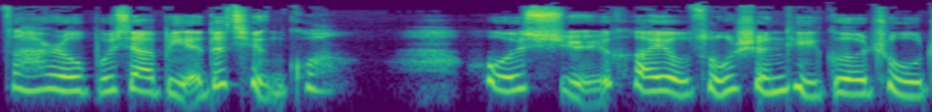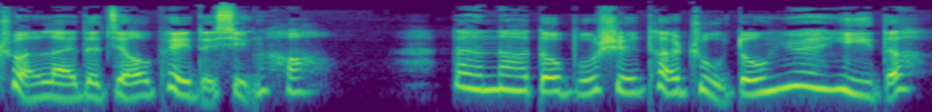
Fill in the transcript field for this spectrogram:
杂糅不下别的情况。或许还有从身体各处传来的交配的信号，但那都不是他主动愿意的。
